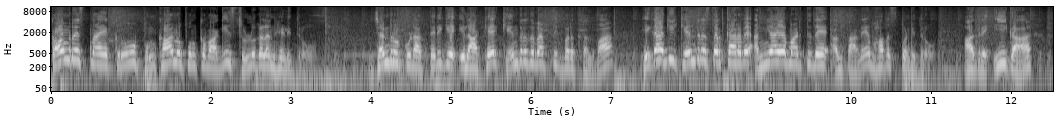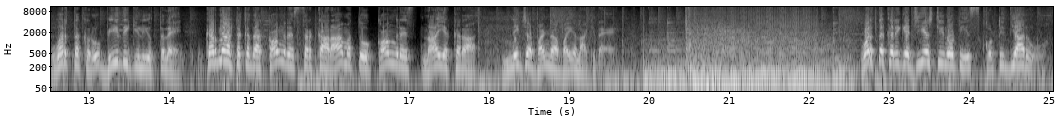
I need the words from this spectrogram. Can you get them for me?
ಕಾಂಗ್ರೆಸ್ ನಾಯಕರು ಪುಂಖಾನುಪುಂಖವಾಗಿ ಸುಳ್ಳುಗಳನ್ನು ಹೇಳಿದ್ರು. ಜನರು ಕೂಡ ತೆರಿಗೆ ಇಲಾಖೆ ಕೇಂದ್ರದ ವ್ಯಾಪ್ತಿಗೆ ಬರುತ್ತಲ್ವಾ? ಹೀಗಾಗಿ ಕೇಂದ್ರ ಸರ್ಕಾರವೇ ಅನ್ಯಾಯ ಮಾಡ್ತಿದೆ ಅಂತಾನೆ ಭಾವಿಸ್ಕೊಂಡಿದ್ರು. ಆದ್ರೆ ಈಗ ವರ್ತಕರು ಬೀದಿಗಿಳಿಯುತ್ತಲೇ ಕರ್ನಾಟಕದ ಕಾಂಗ್ರೆಸ್ ಸರ್ಕಾರ ಮತ್ತು ಕಾಂಗ್ರೆಸ್ ನಾಯಕರ ನಿಜ ಬಣ್ಣ ಬಯಲಾಗಿದೆ. ವರ್ತಕರಿಗೆ ಜಿಎಸ್ಟಿ ನೋಟಿಸ್ ಕೊಟ್ಟಿದ್ಯಾರು?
